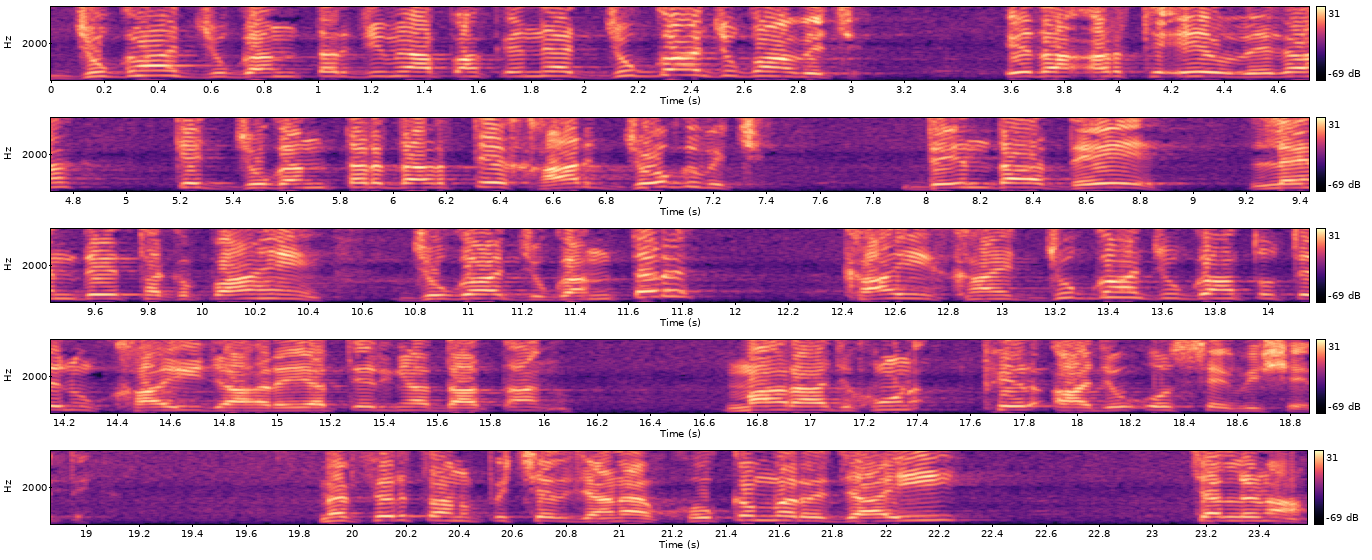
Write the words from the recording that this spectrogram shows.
ਜੁਗਾਂ, ਜੁਗੰਤਰ ਜਿਵੇਂ ਆਪਾਂ ਕਹਿੰਦੇ ਆ ਜੁਗਾਂ ਜੁਗਾਂ ਵਿੱਚ। ਇਹਦਾ ਅਰਥ ਇਹ ਹੋਵੇਗਾ ਕਿ ਜੁਗੰਤਰ ਦਰ ਤੇ ਹਰ ਜੁਗ ਵਿੱਚ ਦੇਂਦਾ ਦੇ, ਲੈਂਦੇ ਥਕ ਪਾਹੇ, ਜੁਗਾ ਜੁਗੰਤਰ ਖਾਈ ਖਾਏ ਜੁਗਾਂ ਜੁਗਾਂ ਤੋਂ ਤੈਨੂੰ ਖਾਈ ਜਾ ਰਹੇ ਆ ਤੇਰੀਆਂ ਦਾਤਾਂ ਨੂੰ। ਮਹਾਰਾਜ ਹੁਣ ਫਿਰ ਆਜੋ ਉਸੇ ਵਿਸ਼ੇ ਤੇ। ਮੈਂ ਫਿਰ ਤੁਹਾਨੂੰ ਪਿੱਛੇ ਜਾਣਾ, ਹੁਕਮ ਰਜਾਈ ਚੱਲਣਾ।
